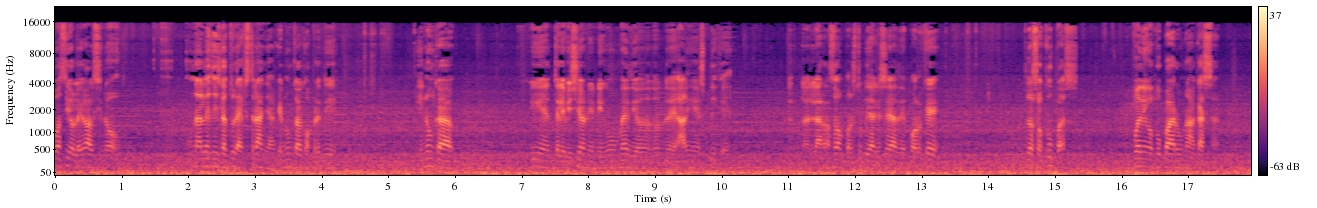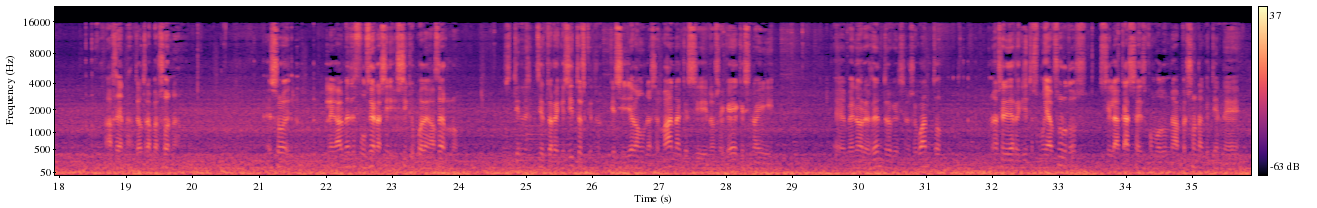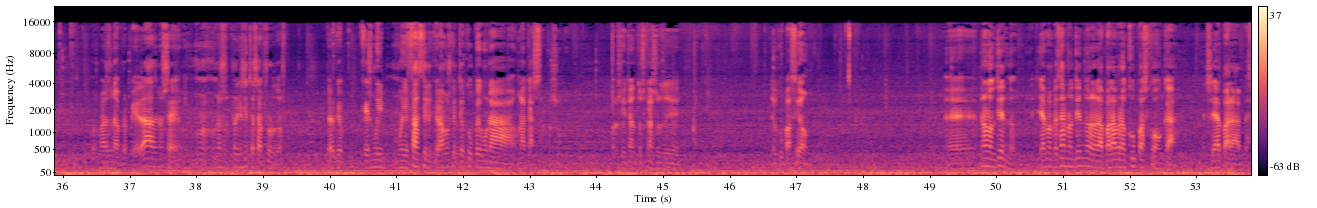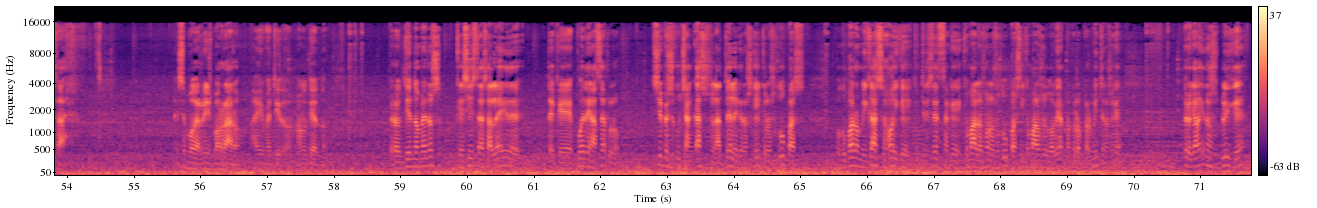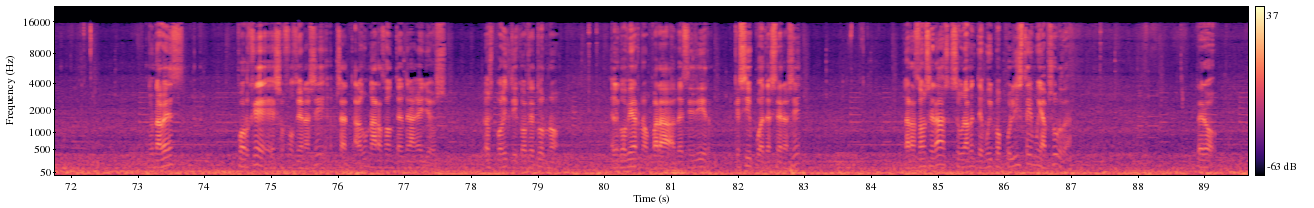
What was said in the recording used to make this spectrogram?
vacío legal, sino una legislatura extraña que nunca comprendí y nunca vi en televisión ni en ningún medio donde alguien explique la razón, por estúpida que sea, de por qué los ocupas pueden ocupar una casa ajena de otra persona. Eso legalmente funciona así, sí que pueden hacerlo. Si tienen ciertos requisitos, que, si llevan una semana, que si no sé qué, que si no hay eh, menores dentro, que si no sé cuánto. Una serie de requisitos muy absurdos. Si la casa es como de una persona que tiene pues, más de una propiedad, no sé, unos requisitos absurdos. Pero que, es muy, muy fácil que vamos que te ocupen una, una casa. Pues, por eso hay tantos casos de, de ocupación. Eh, no lo entiendo. Ya para empezar no entiendo la palabra ocupas con K. Eso ya para empezar. Ese modernismo raro ahí metido, no lo entiendo. Pero entiendo menos que exista esa ley de, que pueden hacerlo. Siempre se escuchan casos en la tele que no sé qué, que los ocupas. Ocuparon mi casa, hoy qué, tristeza, qué, qué, malos son los ocupas y qué malos el gobierno que lo permite, no sé qué. Pero que alguien nos explique de una vez por qué eso funciona así. O sea, alguna razón tendrán ellos, los políticos de turno, el gobierno, para decidir que sí puede ser así. La razón será seguramente muy populista y muy absurda. Pero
